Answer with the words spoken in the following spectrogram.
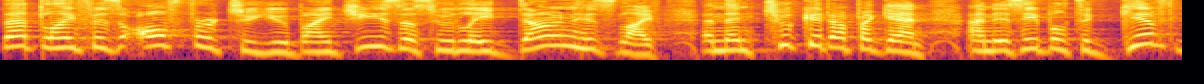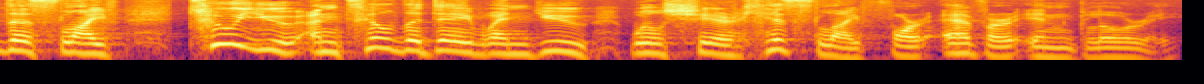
That life is offered to you by Jesus, who laid down his life and then took it up again and is able to give this life to you until the day when you will share his life forever in glory.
